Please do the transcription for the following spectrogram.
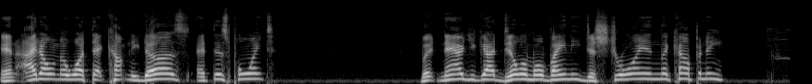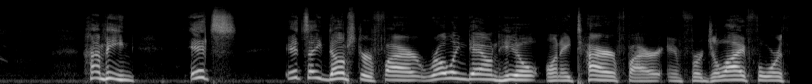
And I don't know what that company does at this point. But now you got Dylan Mulvaney destroying the company. I mean, it's it's a dumpster fire rolling downhill on a tire fire and for July 4th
